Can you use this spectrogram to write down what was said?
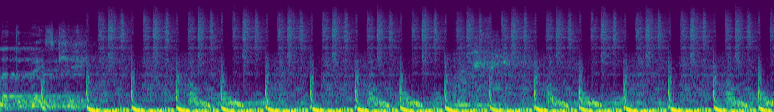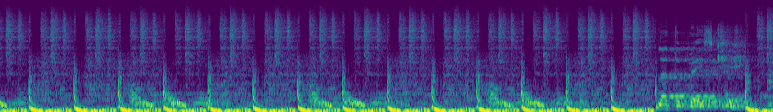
Let the bass kick. Let the bass kick.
